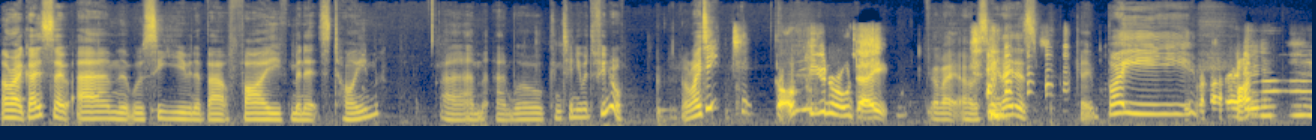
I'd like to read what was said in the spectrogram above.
All right, guys. So um, we'll see you in about five minutes' time, um, and we'll continue with the funeral. All righty. Got a funeral date. All right. I'll see you later. okay. Bye. Bye.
